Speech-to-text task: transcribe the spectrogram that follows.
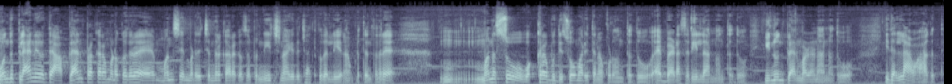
ಒಂದು ಪ್ಲ್ಯಾನ್ ಇರುತ್ತೆ. ಆ ಪ್ಲ್ಯಾನ್ ಪ್ರಕಾರ ಮಾಡೋಕ್ಕೋದ್ರೆ ಮನಸ್ಸು ಏನು ಮಾಡಿದೆ? ಚಂದ್ರಕಾರಕ ಸ್ವಲ್ಪ ನೀಚನಾಗಿದೆ ಜಾತಕದಲ್ಲಿ ಏನಾಗ್ಬಿಡುತ್ತೆ ಅಂತಂದರೆ ಮನಸ್ಸು ವಕ್ರ ಬುದ್ಧಿ, ಸೋಮಾರಿತನ ಕೊಡುವಂಥದ್ದು, ಏ, ಬೇಡ, ಸರಿ ಇಲ್ಲ ಅನ್ನೋಂಥದ್ದು ಇನ್ನೊಂದು ಪ್ಲ್ಯಾನ್ ಮಾಡೋಣ ಅನ್ನೋದು, ಇದೆಲ್ಲ ಆಗುತ್ತೆ.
